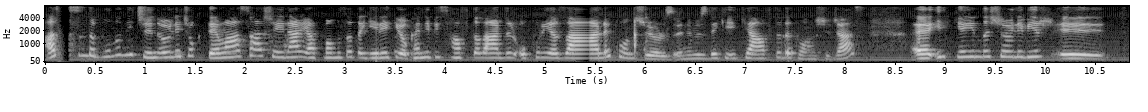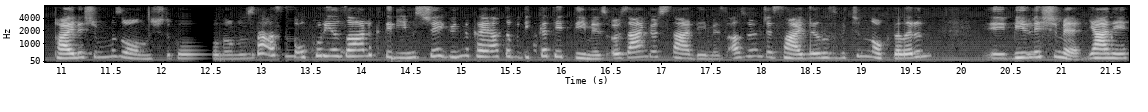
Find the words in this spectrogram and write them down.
Aslında bunun için öyle çok devasa şeyler yapmamıza da gerek yok. Hani biz haftalardır okur yazarla konuşuyoruz. Önümüzdeki iki hafta da konuşacağız. Ee, ilk yayında şöyle bir e, paylaşımımız olmuştu konuğumuzda. Aslında okur yazarlık dediğimiz şey günlük hayatta bu dikkat ettiğimiz, özen gösterdiğimiz, az önce saydığınız bütün noktaların e, birleşimi. Yani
